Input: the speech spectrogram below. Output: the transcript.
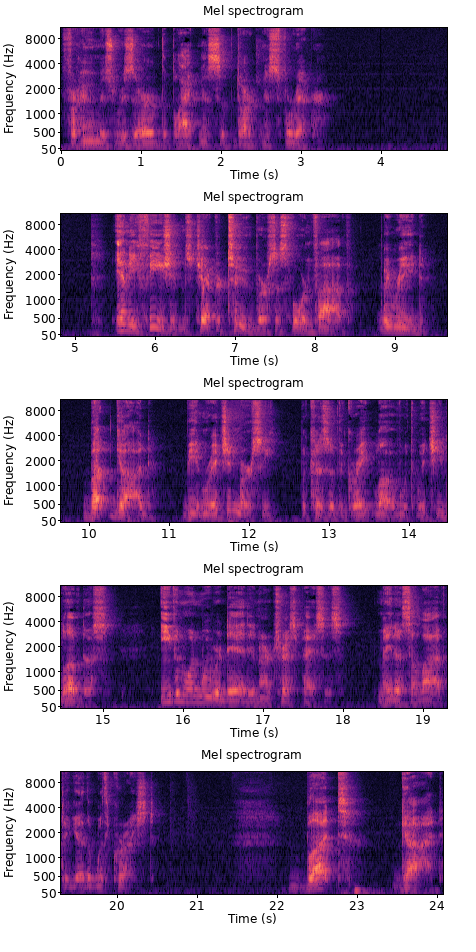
for whom is reserved the blackness of darkness forever. In Ephesians chapter 2, verses 4 and 5, we read, But God, being rich in mercy, because of the great love with which He loved us, even when we were dead in our trespasses, made us alive together with Christ. But God.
